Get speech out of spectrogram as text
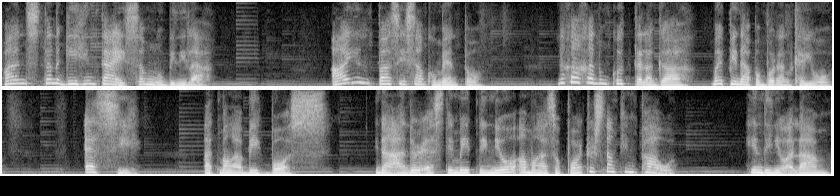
fans na naghihintay sa movie nila. Ayon pa sa isang komento, nakakalungkot talaga may pinapaboran kayo. SC at mga big boss. Ina-underestimate ninyo ang mga supporters ng King Pao. Hindi nyo alam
